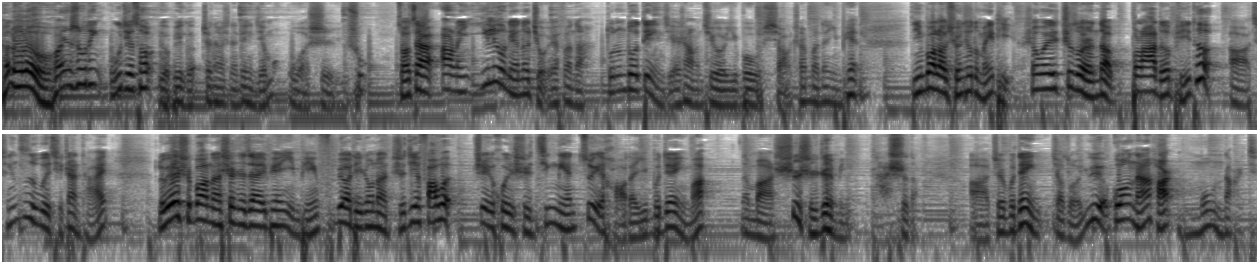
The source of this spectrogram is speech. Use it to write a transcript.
Hello Hello，欢迎收听无节操有逼格正常型的电影节目，我是余叔。早在二零一六年的九月份呢，多伦多电影节上就有一部小成本的影片，引爆了全球的媒体。身为制作人的布拉德皮特啊，亲自为其站台。纽约时报呢，甚至在一篇影评副标题中呢，直接发问：这会是今年最好的一部电影吗？那么事实证明，它是的。啊，这部电影叫做《月光男孩》（Moon Knight）。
